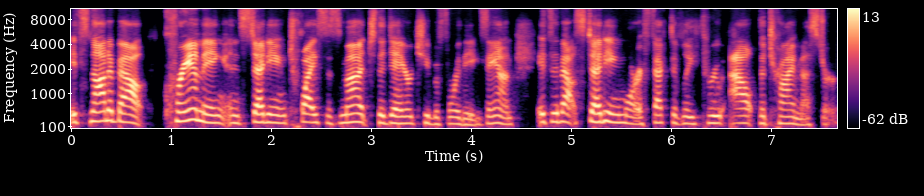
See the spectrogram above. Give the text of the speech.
it's not about cramming and studying twice as much the day or two before the exam. It's about studying more effectively throughout the trimester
